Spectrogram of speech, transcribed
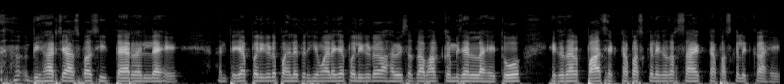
बिहारच्या आसपास ही तयार झालेली आहे. आणि त्याच्या पलीकडे पाहिलं तर हिमालयाच्या पलीकडं हवेचा दाब हा कमी झालेला आहे. तो एक हजार पाच हेक्टापास्कल एक हजार सहा हेक्टापास्कल इतका आहे.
